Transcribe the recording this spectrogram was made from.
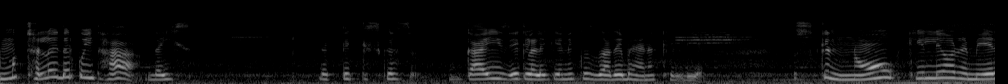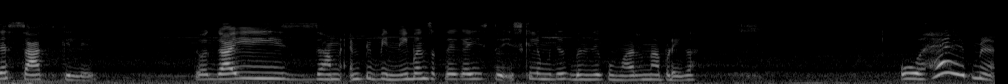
चमक छल्लो इधर कोई था? गाइस देखते किसका गाइस एक लड़के ने कुछ ज़्यादा भयानक खेल दिया। उसके नौ किले और मेरे सात किले तो गाइस हम एमपीपी नहीं बन सकते गाइस तो इसके लिए मुझे उस बंदे को मारना पड़ेगा। ओ हेल्प में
